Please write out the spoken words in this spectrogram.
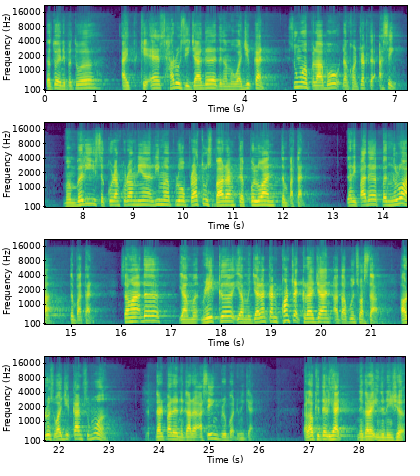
Datuk Yang Dipertua, IKS harus dijaga dengan mewajibkan semua pelabur dan kontraktor asing membeli sekurang-kurangnya 50% barang keperluan tempatan daripada pengeluar tempatan. Sama ada yang mereka yang menjalankan kontrak kerajaan ataupun swasta harus wajibkan semua daripada negara asing berbuat demikian. Kalau kita lihat negara Indonesia,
